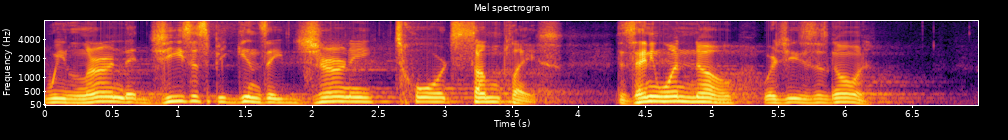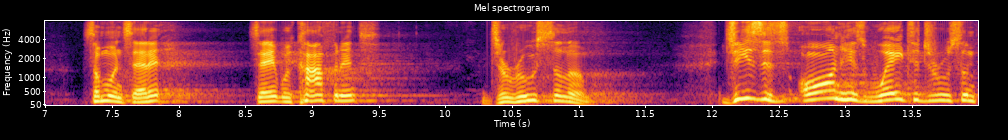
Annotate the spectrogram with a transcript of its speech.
we learn that Jesus begins a journey towards someplace. Does anyone know where Jesus is going? Someone said it. Say it with confidence Jerusalem. Jesus is on his way to Jerusalem,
